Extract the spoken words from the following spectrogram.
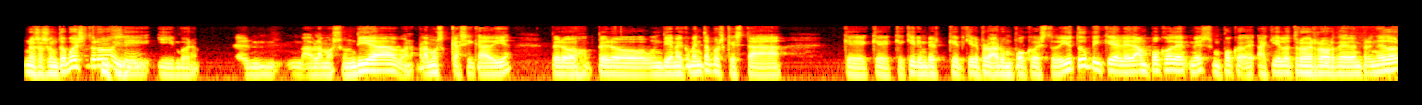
No es Asunto Vuestro, Sí. y, y, bueno, él- hablamos un día, bueno, hablamos casi cada día, pero, pero un día me comenta pues que está... Que, que- que quiere, que quiere probar un poco esto de YouTube y que le da un poco de, ¿ves? Un poco aquí el otro error del emprendedor,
